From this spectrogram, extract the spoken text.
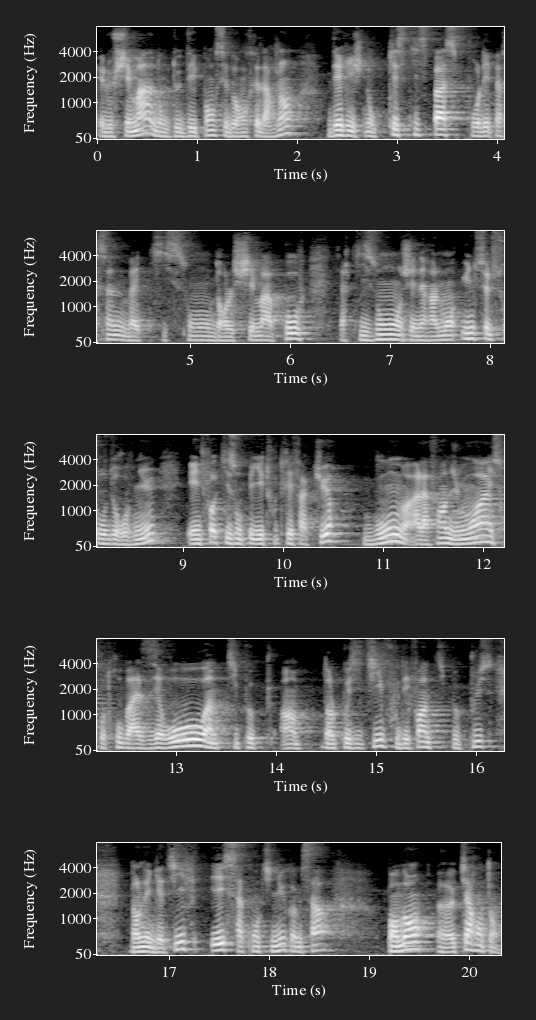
et le schéma donc de dépenses et de rentrée d'argent des riches. Donc qu'est-ce qui se passe pour les personnes bah, qui sont dans le schéma pauvre? C'est-à-dire qu'ils ont généralement une seule source de revenus et une fois qu'ils ont payé toutes les factures, boum, à la fin du mois, ils se retrouvent à zéro, un petit peu dans le positif ou des fois un petit peu plus dans le négatif et ça continue comme ça pendant 40 euh, ans.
